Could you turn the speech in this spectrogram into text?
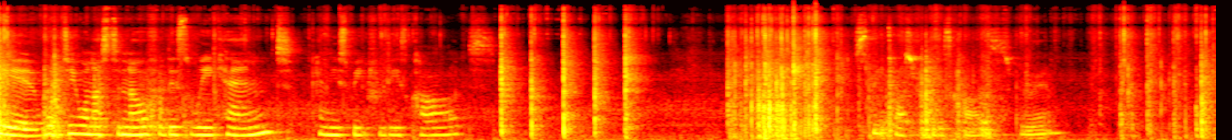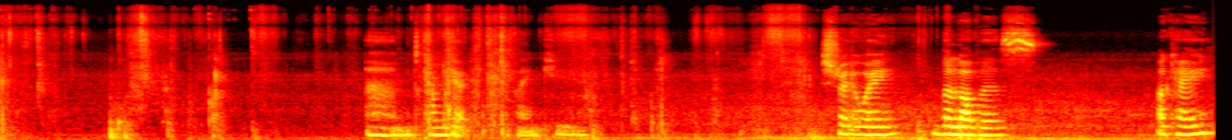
here. What do you want us to know for this weekend? Can you speak through these cards? Speak to us through these cards, Spirit. And can we get, thank you. Straight away, the lovers Okay.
